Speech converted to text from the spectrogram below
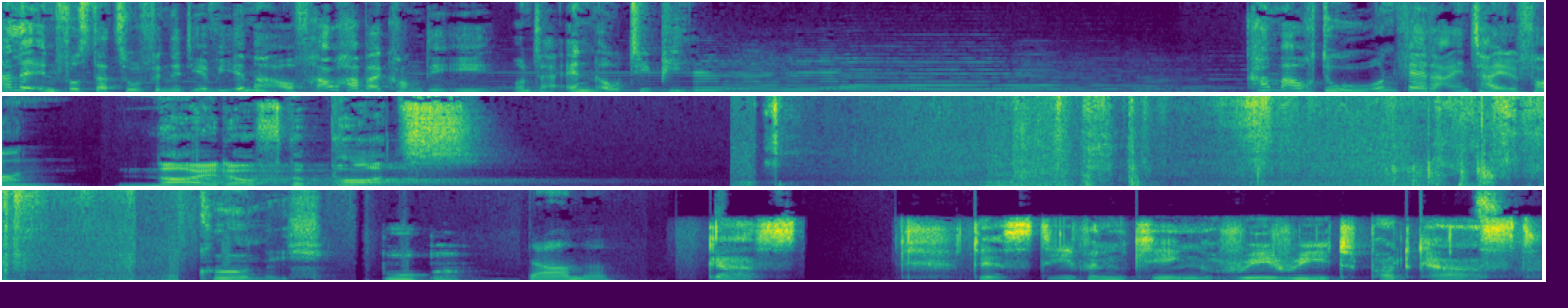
Alle Infos dazu findet ihr wie immer auf raucherbalkon.de unter NOTP. Auch du und werde ein Teil von Night of the Pots. König. Bube. Dame. Gast. Der Stephen King Reread Podcast.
